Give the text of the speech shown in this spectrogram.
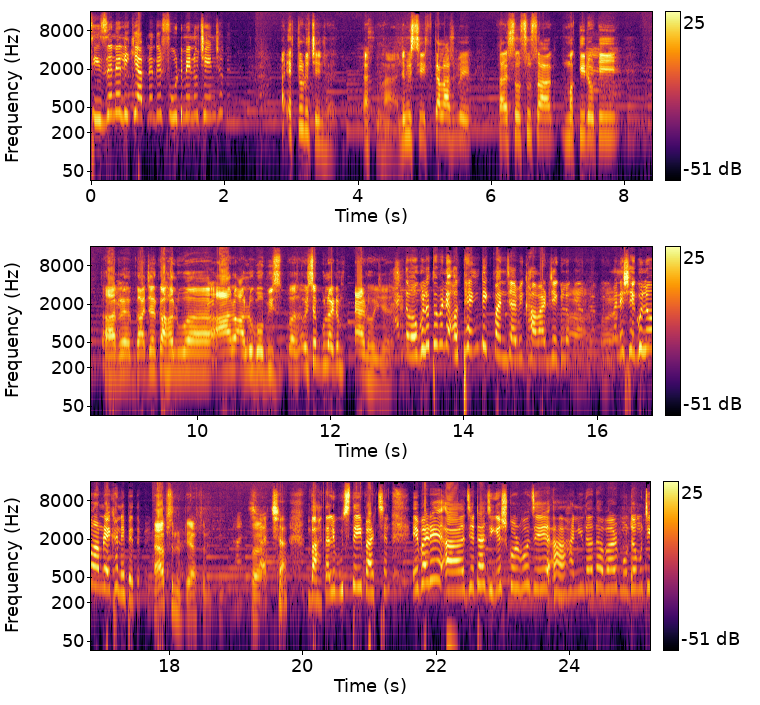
সিজনালি কি আপনাদের ফুড মেনু চেঞ্জ হবে? একটু একটু চেঞ্জ হয়। একটু হ্যাঁ যেমনি শীতকাল আসবে তাহলে সরষু শাক মাক্কি রুটি আর গাজর কা হালুয়া আর আলু গোবি ওই সবগুলো আইটেম অ্যাড হয়ে যায়। একদম ওগুলো তো মানে অথেন্টিক পাঞ্জাবি খাবার যেগুলোকে আমরা বলি। মানে সেগুলো আমরা এখানে পেতে পারি। অ্যাবসলিউটলি অ্যাবসলিউটলি আচ্ছা আচ্ছা। বাহ তাহলে বুঝতেই পারছেন। এবারে যেটা জিজ্ঞেস করব যে হানিদা ধাবার মোটামুটি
